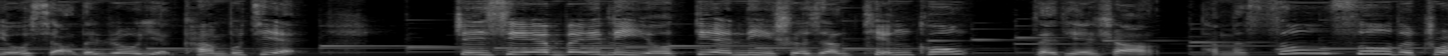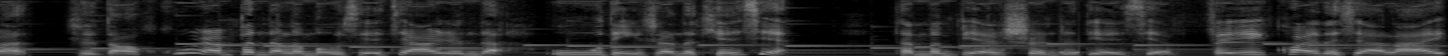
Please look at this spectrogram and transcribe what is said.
有小的肉眼看不见。这些微粒由电力射向天空，在天上它们嗖嗖地转，直到忽然碰到了某些家人的屋顶上的天线。他们便顺着电线飞快地下来，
